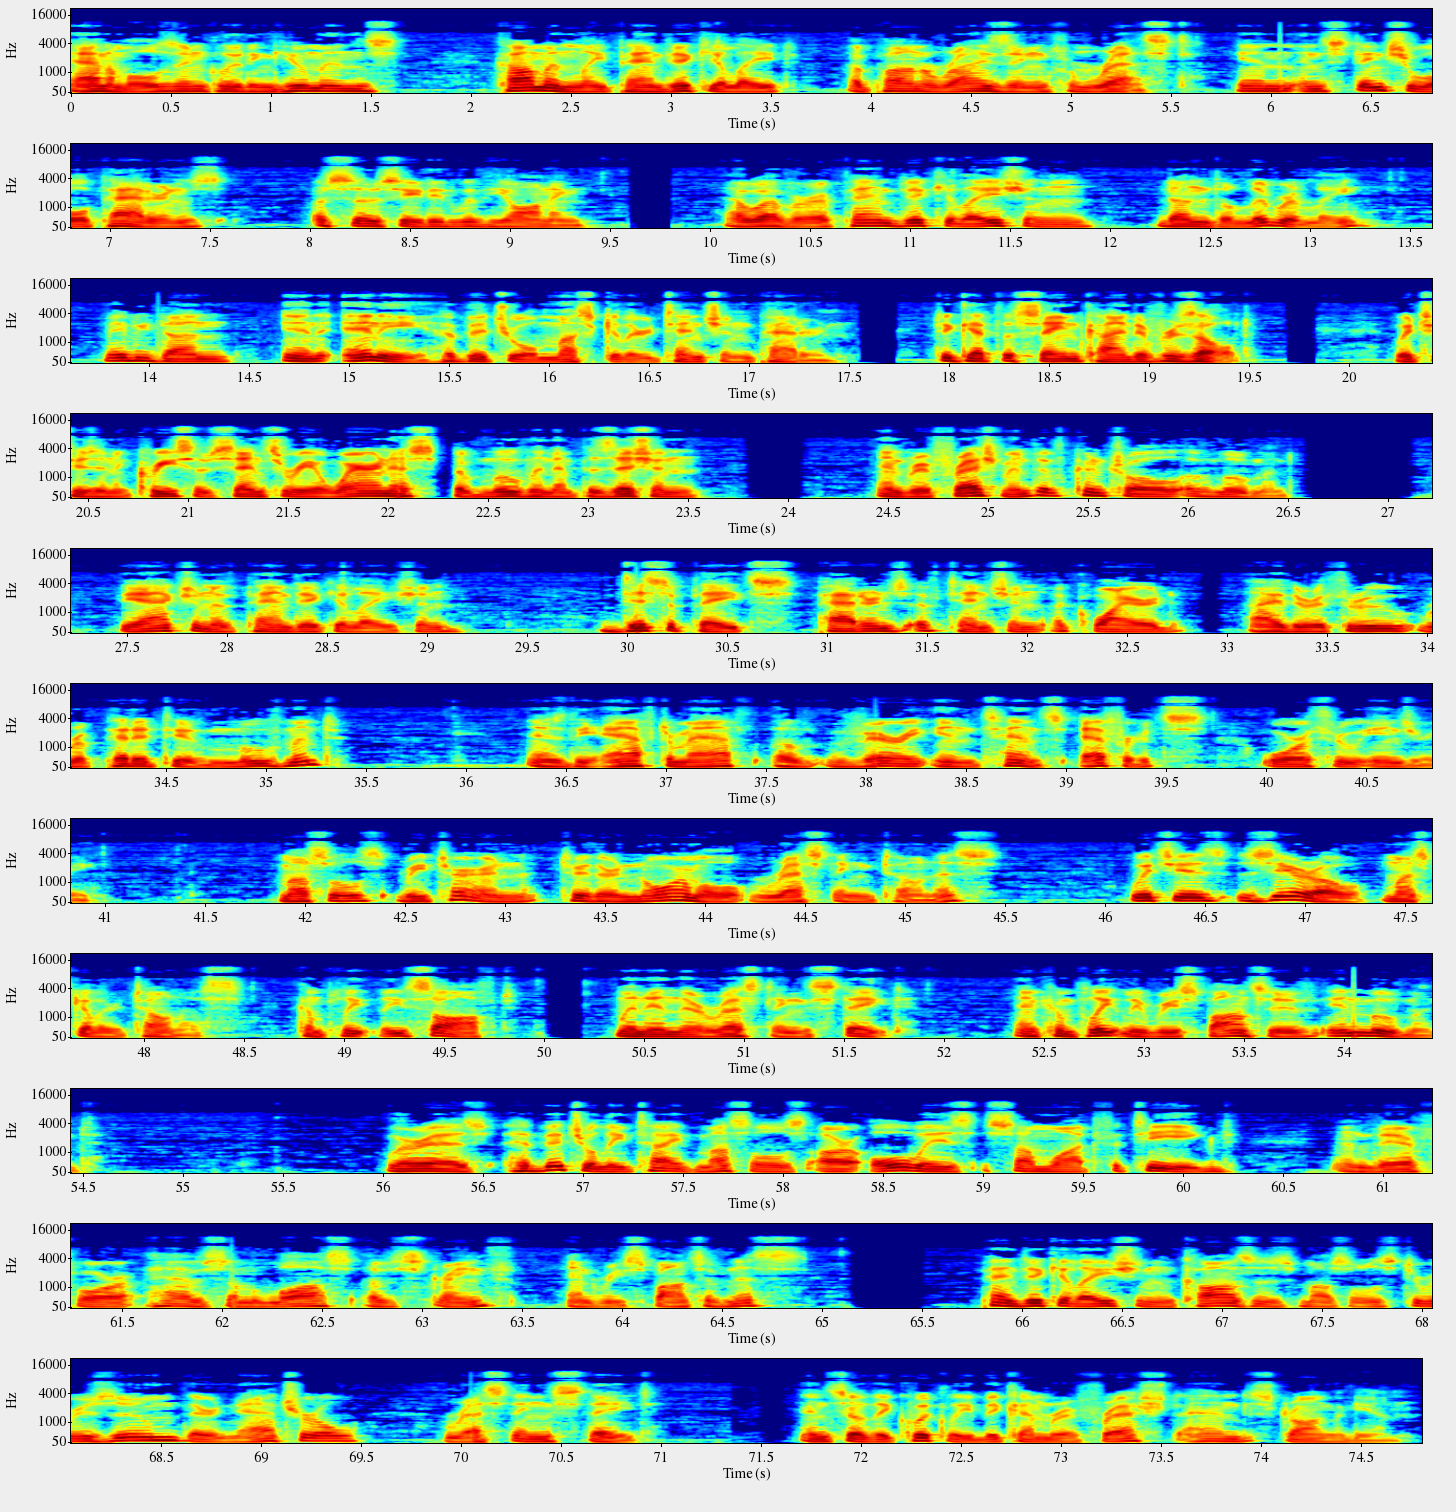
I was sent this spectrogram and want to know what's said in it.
Animals, including humans, commonly pandiculate upon arising from rest in instinctual patterns associated with yawning. However, a pandiculation done deliberately may be done in any habitual muscular tension pattern to get the same kind of result, which is an increase of sensory awareness of movement and position and refreshment of control of movement. The action of pandiculation dissipates patterns of tension acquired either through repetitive movement as the aftermath of very intense efforts or through injury. Muscles return to their normal resting tonus, which is zero muscular tonus, completely soft when in their resting state, and completely responsive in movement whereas habitually tight muscles are always somewhat fatigued and therefore have some loss of strength and responsiveness, pandiculation causes muscles to resume their natural resting state, and so they quickly become refreshed and strong again.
